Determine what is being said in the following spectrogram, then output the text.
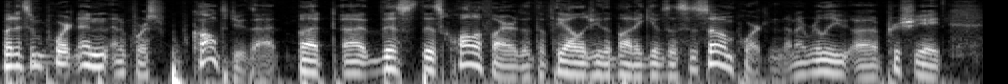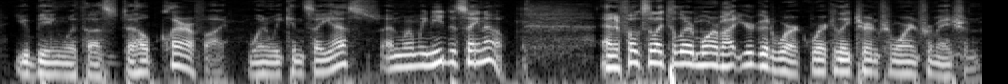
But it's important, and, and of course, we're called to do that. But uh, this this qualifier that the theology of the body gives us is so important, and I really uh, appreciate you being with us to help clarify when we can say yes and when we need to say no. And if folks would like to learn more about your good work, where can they turn for more information?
